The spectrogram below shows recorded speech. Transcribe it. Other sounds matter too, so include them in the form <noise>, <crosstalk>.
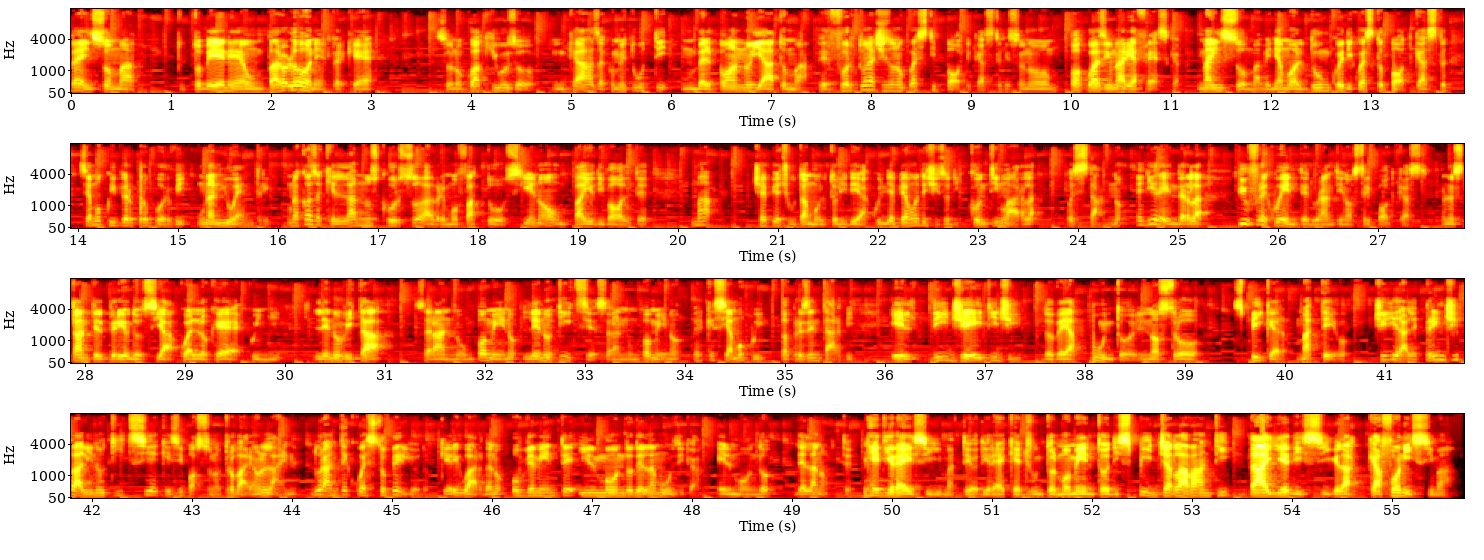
Beh, insomma, tutto bene è un parolone perché sono qua chiuso in casa come tutti, un bel po' annoiato, ma per fortuna ci sono questi podcast che sono un po' quasi un'aria fresca. Ma insomma, veniamo al dunque di questo podcast, siamo qui per proporvi una new entry, una cosa che l'anno scorso avremmo fatto sì e no un paio di volte, ma ci è piaciuta molto l'idea, quindi abbiamo deciso di continuarla quest'anno e di renderla più frequente durante i nostri podcast. Nonostante il periodo sia quello che è, quindi le novità saranno un po' meno, le notizie saranno un po' meno, perché siamo qui a presentarvi il DJTG, dove appunto il nostro speaker Matteo ci dirà le principali notizie che si possono trovare online durante questo periodo, che riguardano ovviamente il mondo della musica e il mondo della notte. E direi sì, Matteo, direi che è giunto il momento di spingerla avanti, dai di sigla cafonissima.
